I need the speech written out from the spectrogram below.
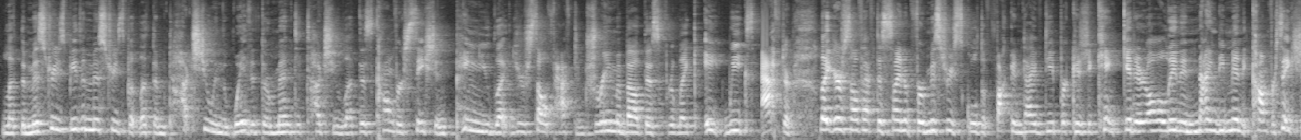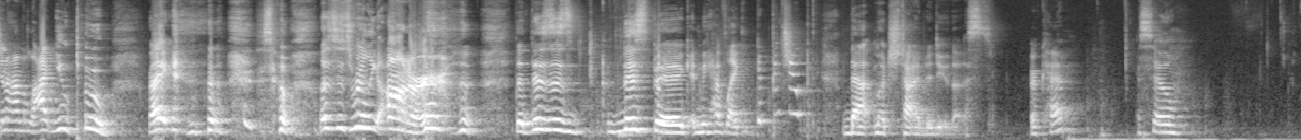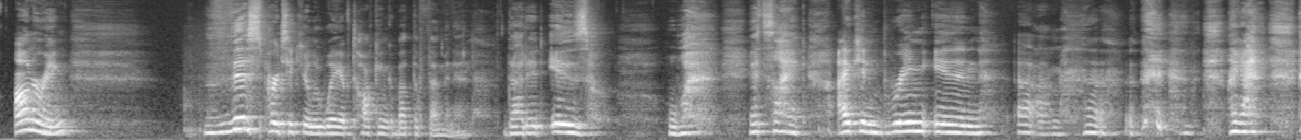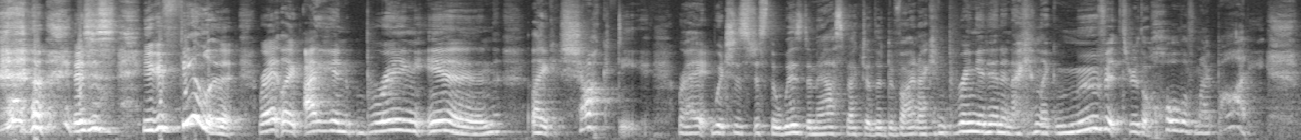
let the mysteries be the mysteries, but let them touch you in the way that they're meant to touch you. Let this conversation ping you. Let yourself have to dream about this for like eight weeks after. Let yourself have to sign up for mystery school to fucking dive deeper because you can't get it all in in 90 minute conversation on a live YouTube, right? so let's just really honor that this is this big and we have like that much time to do this, okay? So honoring this particular way of talking about the feminine, that it is what it's like I can bring in um, like I, it's just you can feel it right? Like i can bring in like shakti right? Which is just the wisdom aspect of the divine. I can bring it in and i can like move it through the whole of my body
